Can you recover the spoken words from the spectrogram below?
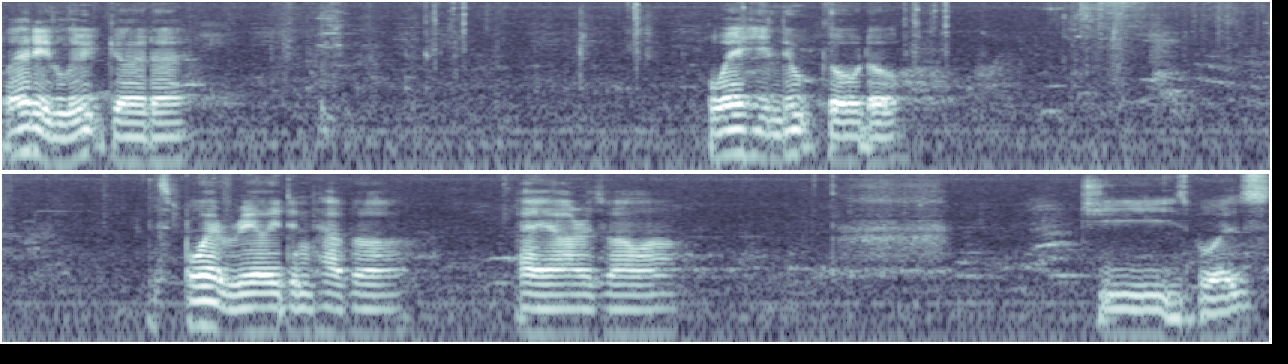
Where did loot go, though? Where he loot go though? This boy really didn't have a AR as well. Huh? Jeez, boys.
